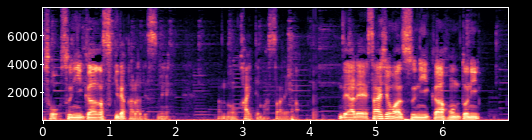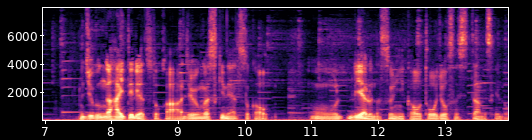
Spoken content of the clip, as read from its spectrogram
そう、スニーカーが好きだからですね、あの、書いてます、あれが。で、あれ、最初はスニーカー本当に、自分が履いてるやつとか、自分が好きなやつとかを、リアルなスニーカーを登場させてたんですけど、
